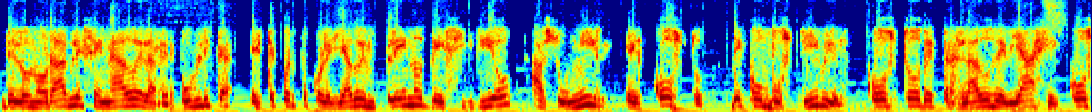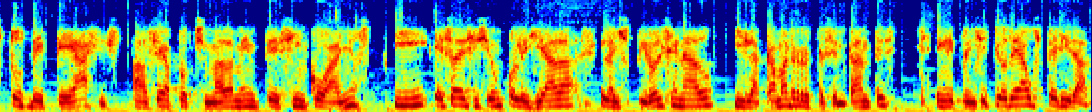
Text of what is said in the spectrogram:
del honorable Senado de la República, este cuerpo colegiado en pleno decidió asumir el costo de combustible, costo de traslados de viaje, costos de peajes hace aproximadamente cinco años y esa decisión colegiada la inspiró el Senado y la Cámara de Representantes en el principio de austeridad.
